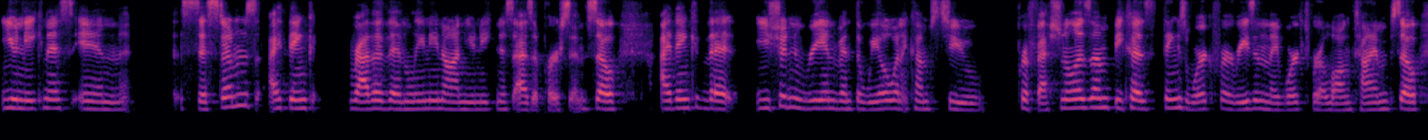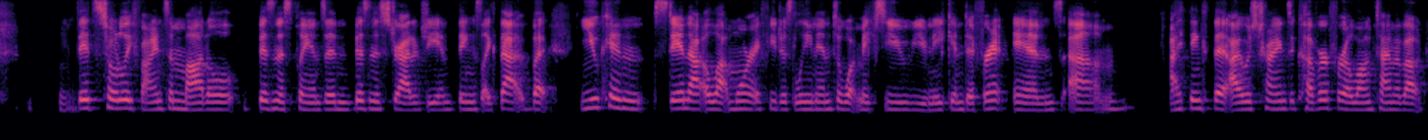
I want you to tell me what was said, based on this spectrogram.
uniqueness in systems. I think rather than leaning on uniqueness as a person. So I think that you shouldn't reinvent the wheel when it comes to professionalism because things work for a reason. They've worked for a long time. So it's totally fine to model business plans and business strategy and things like that but you can stand out a lot more if you just lean into what makes you unique and different. And um, i think that i was trying to cover for a long time about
